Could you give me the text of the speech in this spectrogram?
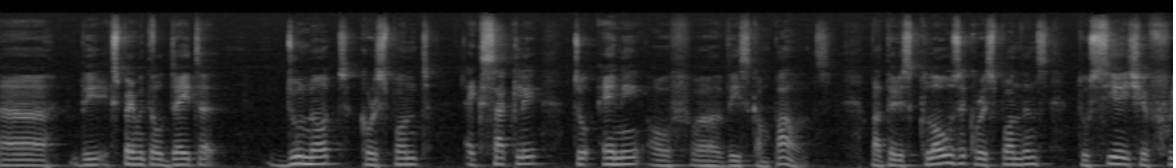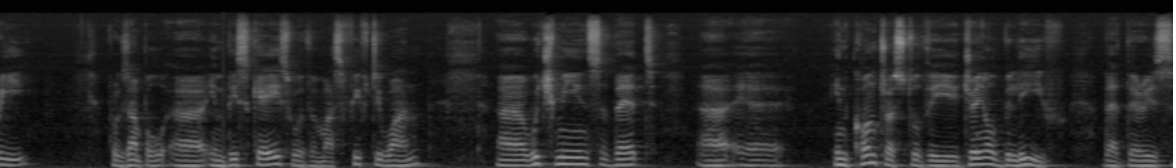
uh, the experimental data do not correspond exactly to any of uh, these compounds but there is closer correspondence to CHF3 for example uh, in this case with the mass 51 uh, which means that uh, uh, in contrast to the general belief that there is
